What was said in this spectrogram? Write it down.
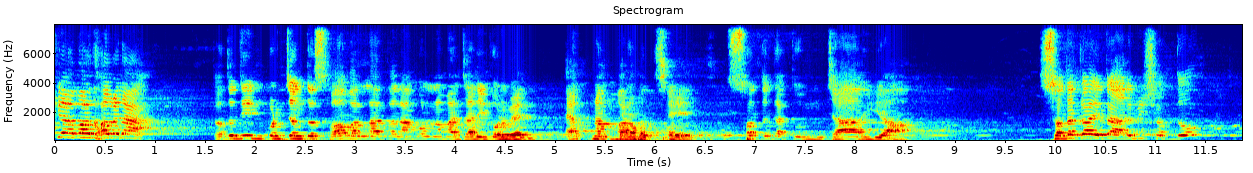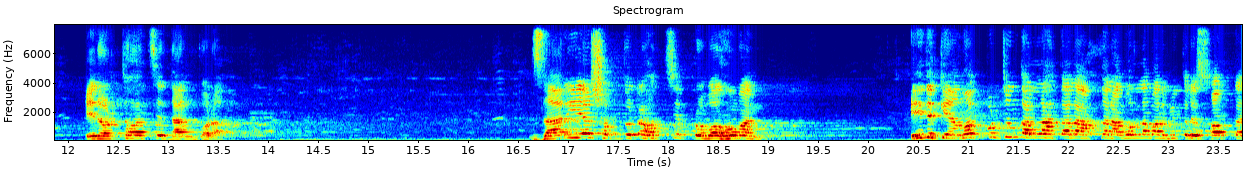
কেয়ামত হবে না, ততদিন পর্যন্ত সব আল্লাহ তাআলা আমল নামা জারি করবেন। এক নাম্বার হচ্ছে সদাকা এটা আরবি শব্দ, এর অর্থ হচ্ছে দান করা। জারিয়া শব্দটা হচ্ছে প্রবাহমান। এই যে কেয়ামত পর্যন্ত আল্লাহ তালা আপনার আমল নামার ভিতরে সবটা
